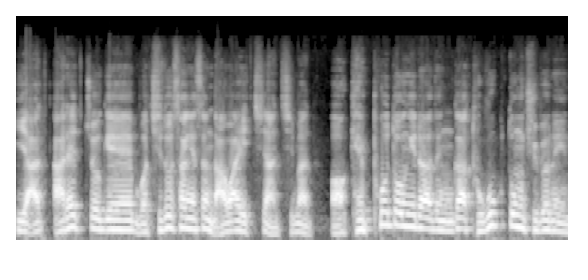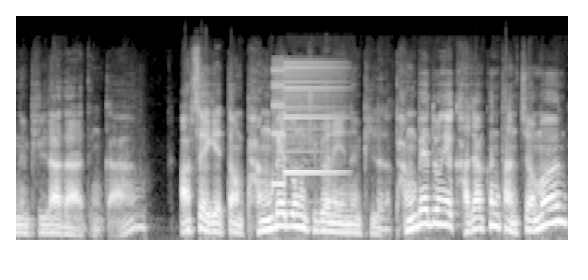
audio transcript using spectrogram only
이 아, 아래쪽에 뭐 지도상에서는 나와 있지 않지만 어, 개포동이라든가 도곡동 주변에 있는 빌라다라든가 앞서 얘기했던 방배동 주변에 있는 빌라다. 방배동의 가장 큰 단점은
